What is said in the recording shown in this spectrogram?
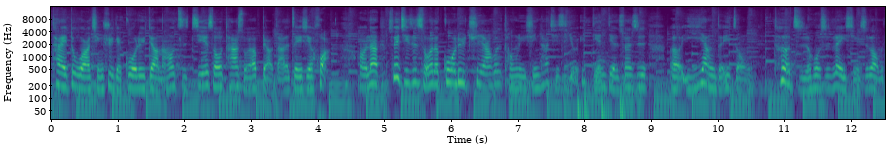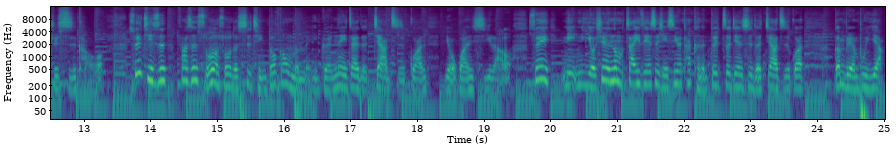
态度啊、情绪给过滤掉，然后只接收他所要表达的这一些话？哦，那所以其实所谓的过滤器啊，或者同理心，它其实有一点点算是呃一样的一种。特质或是类型是让我们去思考哦，所以其实发生所有所有的事情都跟我们每一个人内在的价值观有关系啦哦，所以你你有些人那么在意这些事情，是因为他可能对这件事的价值观跟别人不一样。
